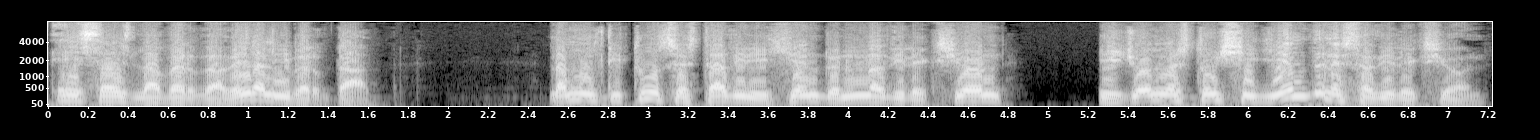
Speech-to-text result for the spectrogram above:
Esa es la verdadera libertad. La multitud se está dirigiendo en una dirección y yo no estoy siguiendo en esa dirección.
